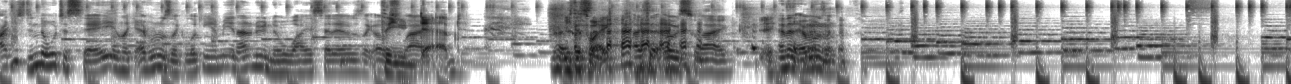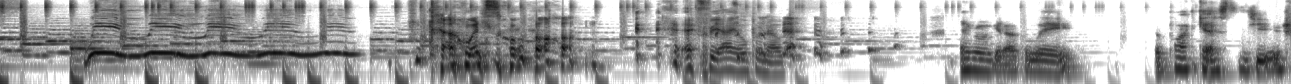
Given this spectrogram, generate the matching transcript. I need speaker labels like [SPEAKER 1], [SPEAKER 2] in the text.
[SPEAKER 1] I just didn't know what to say, and like everyone was like looking at me, and I don't even know why I said it. I was like, "Oh,
[SPEAKER 2] so you
[SPEAKER 1] swag."
[SPEAKER 2] dabbed.
[SPEAKER 1] I
[SPEAKER 2] You
[SPEAKER 1] said-
[SPEAKER 2] swag?
[SPEAKER 1] I said, "Oh, swag," and then everyone was like, "Wee wee wee wee wee."
[SPEAKER 2] that went so long.
[SPEAKER 3] FBI open up.
[SPEAKER 1] Everyone, get out the way. The podcast is here.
